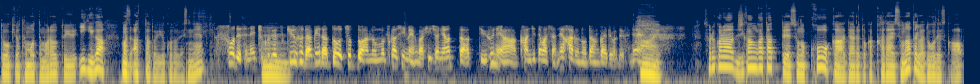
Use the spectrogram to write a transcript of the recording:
動機を保ってもらうという意義がまずあったということですねそうですね、直接給付だけだと、ちょっとあの難しい面が非常にあったっていうふうには感じてましたね、春の段階ではですね。はい、それから時間が経って、その効果であるとか課題、そのあたりはどうですか？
